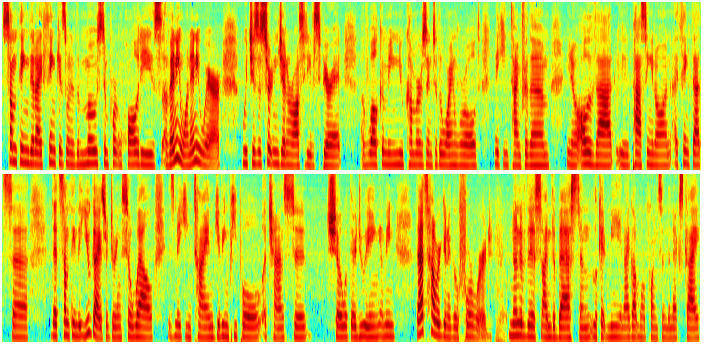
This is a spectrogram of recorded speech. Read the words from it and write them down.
something that i think is one of the most important qualities of anyone anywhere which is a certain generosity of spirit of welcoming newcomers into the wine world making time for them you know all of that uh, passing it on i think that's uh, that's something that you guys are doing so well is making time giving people a chance to show what they're doing. I mean that's how we're going to go forward. Yeah. none of this i'm the best and look at me and i got more points than the next guy.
